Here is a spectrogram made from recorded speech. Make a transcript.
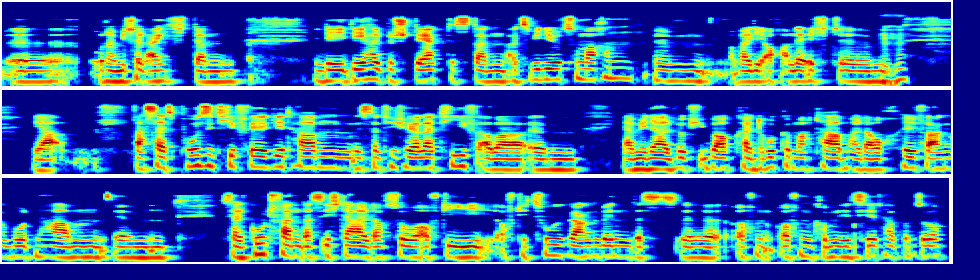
äh, oder mich halt eigentlich dann in der Idee halt bestärkt, es dann als Video zu machen, ähm, weil die auch alle echt ähm, mhm ja, was heißt positiv reagiert haben, ist natürlich relativ, aber ähm, ja, mir da halt wirklich überhaupt keinen Druck gemacht haben, halt auch Hilfe angeboten haben, ähm, ist halt gut fand, dass ich da halt auch so auf die, auf die zugegangen bin, das äh, offen, offen kommuniziert habe und so.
